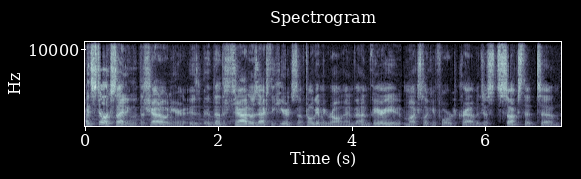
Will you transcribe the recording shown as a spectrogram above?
it's still exciting that the shadow in here is that the shadow is actually here and stuff. Don't get me wrong. I'm I'm very much looking forward to Crab. It just sucks that. Um,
